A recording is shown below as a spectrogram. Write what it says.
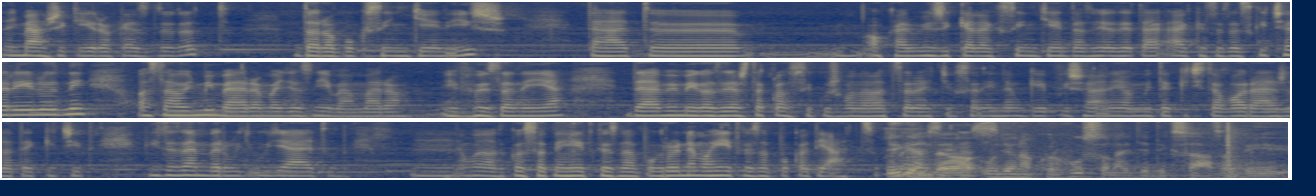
egy másik éra kezdődött, darabok szintjén is, tehát akár műzikelek szintjén, tehát hogy azért elkezdett ez kicserélődni. Aztán, hogy mi merre megy, az nyilván már a jövő zenéje, de mi még azért ezt a klasszikus vonalat szeretjük szerintem képviselni, amit egy kicsit a varázslat, egy kicsit, kicsit az ember úgy, úgy el tud mm, vonatkoztatni a hétköznapokról, hogy nem a hétköznapokat játszunk. Igen, de a, ugyanakkor 21. századi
